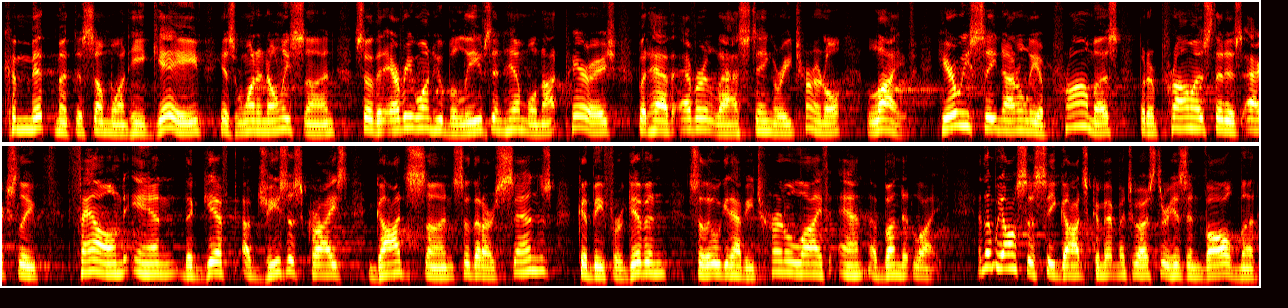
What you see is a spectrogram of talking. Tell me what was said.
commitment to someone. He gave his one and only Son so that everyone who believes in him will not perish, but have everlasting or eternal life. Here we see not only a promise, but a promise that is actually found in the gift of Jesus Christ, God's Son, so that our sins could be forgiven, so that we could have eternal life and abundant life. And then we also see God's commitment to us through his involvement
